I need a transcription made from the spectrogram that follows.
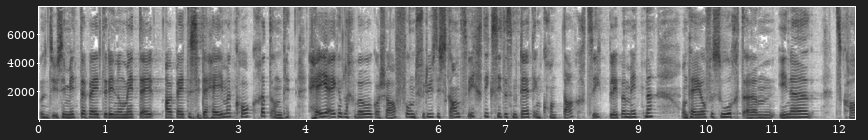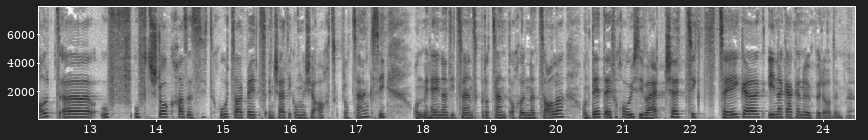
und unsere Mitarbeiterinnen und Mitarbeiter sind daheim gehockt und haben eigentlich arbeiten. Und für uns ist es ganz wichtig, dass wir dort in Kontakt sind, geblieben mit ihnen und haben auch versucht, ähm, ihnen das Gehalt äh, auf, aufzustocken. Also die Kurzarbeitsentschädigung war ja 80 Prozent und wir haben auch die 20 Prozent auch können zahlen und dort einfach auch unsere Wertschätzung zu zeigen ihnen gegenüber, oder? Ja.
